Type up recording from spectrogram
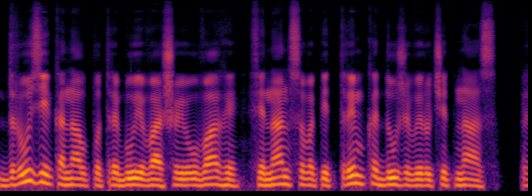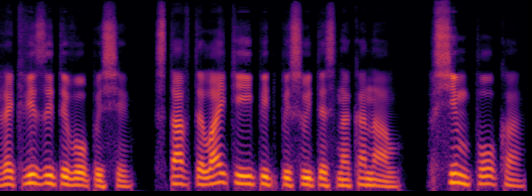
Друзі, канал потребує вашої уваги, фінансова підтримка дуже виручить нас. Реквізити в описі. Ставте лайки і підписуйтесь на канал. Всім пока!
